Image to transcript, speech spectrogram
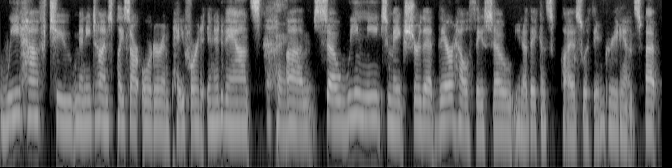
we have to many times place our order and pay for it in advance. Okay. Um, so we need to make sure that they're healthy so, you know, they can supply us with the ingredients. But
